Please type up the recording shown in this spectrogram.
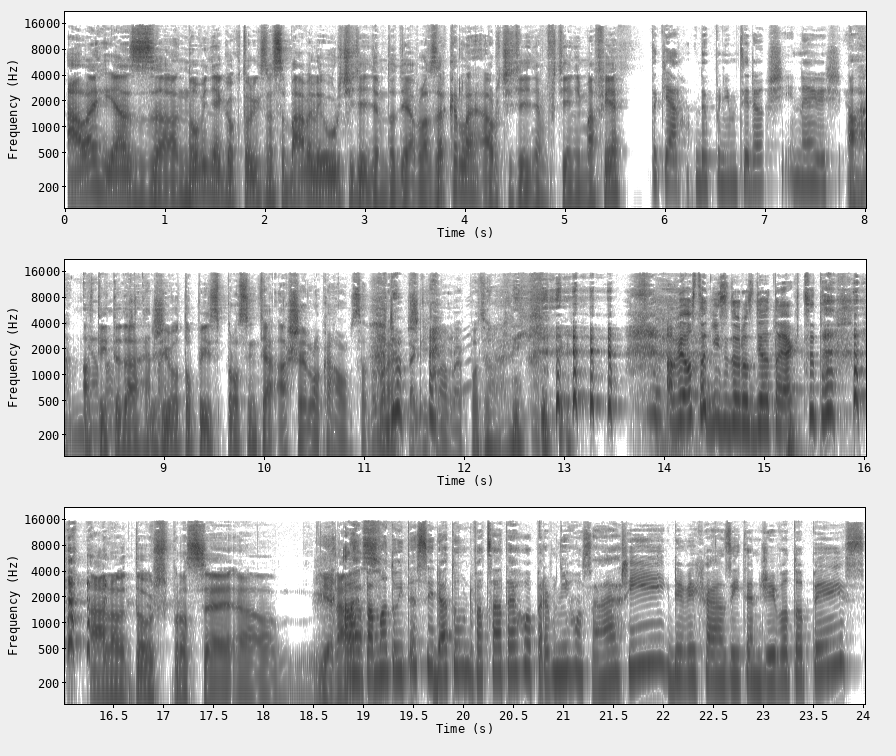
ale ja z noviniek, o ktorých sme sa bavili, určite idem do Diabla v zrkadle a určite idem v tieni mafie. Tak já doplním ty další, nevíš. A, a ty teda životopis, prosím ťa, a Sherlocka Holmesa, dobre? Dobře. Tak ich máme podelených. A vy ostatní si to rozdělte, jak chcete. ano, to už prostě uh, je na Ale pamatujte si datum 21. září, kdy vychází ten životopis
